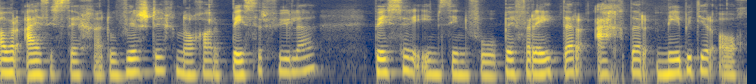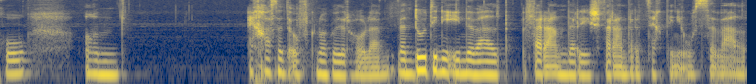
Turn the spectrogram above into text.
aber eins ist sicher, du wirst dich nachher besser fühlen, besser im Sinn von befreiter, echter, mehr bei dir ankommen und ich kann es nicht oft genug wiederholen. Wenn du deine Innenwelt veränderst, verändert sich deine Außenwelt.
